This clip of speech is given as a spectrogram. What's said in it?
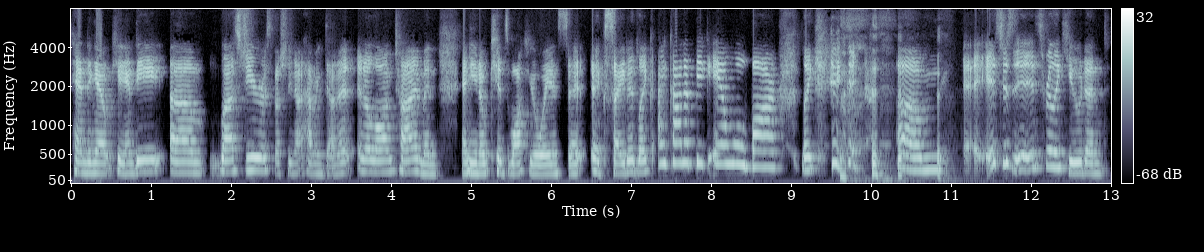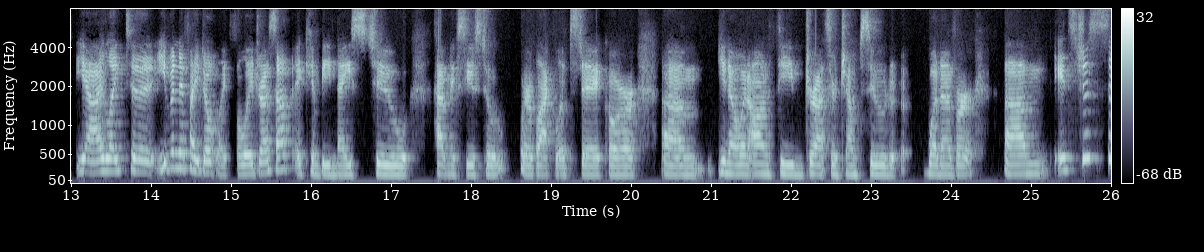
handing out candy um, last year, especially not having done it in a long time, and and you know kids walking away and say, excited like I got a big annual bar, like um, it's just it's really cute, and yeah, I like to even if I don't like fully dress up, it can be nice to have an excuse to wear black lipstick or um, you know an on theme dress or jumpsuit, whatever um it's just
